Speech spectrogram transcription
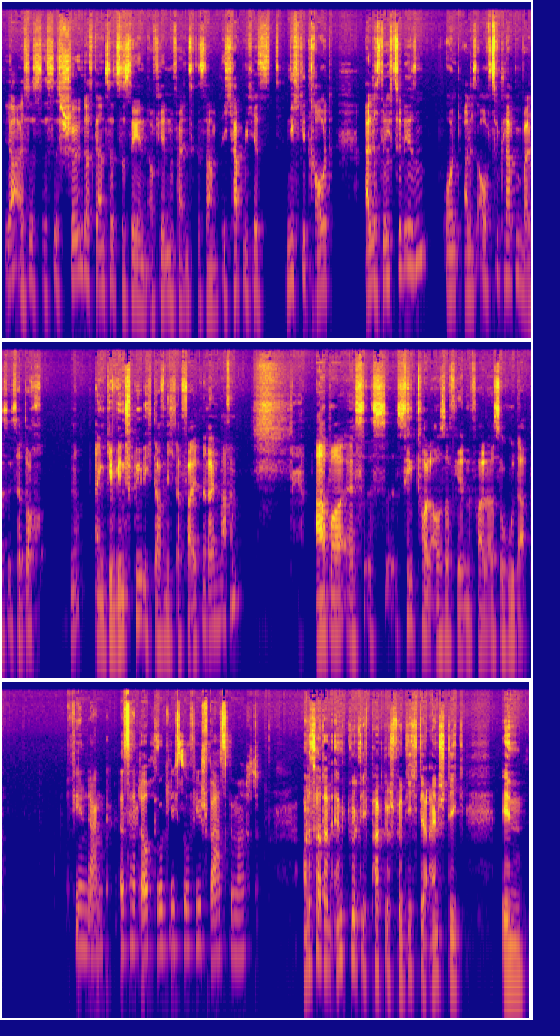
Ja, es ist, es ist schön, das Ganze zu sehen, auf jeden Fall insgesamt. Ich habe mich jetzt nicht getraut, alles durchzulesen und alles aufzuklappen, weil es ist ja doch ne, ein Gewinnspiel. Ich darf nicht da Falten reinmachen. Aber es, es sieht toll aus auf jeden Fall, also Hut ab. Vielen Dank. Es hat auch wirklich so viel Spaß gemacht. Und das war dann endgültig praktisch für dich der Einstieg in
